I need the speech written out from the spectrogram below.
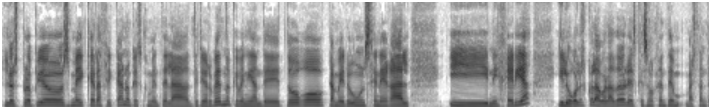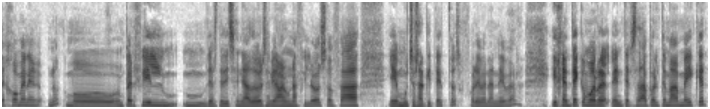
los propios maker africanos que os comenté la anterior vez, ¿no? que venían de Togo, Camerún, Senegal y Nigeria, y luego los colaboradores, que son gente bastante joven, eh, ¿no? como un perfil mm, desde diseñadores, había una filósofa, eh, muchos arquitectos, forever and ever, y gente como interesada por el tema maker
